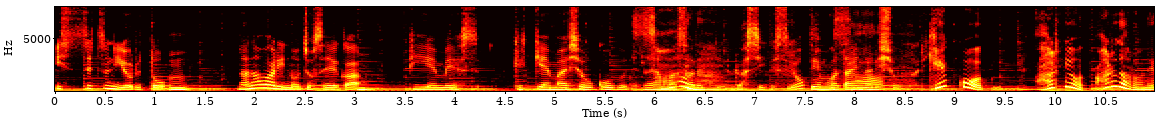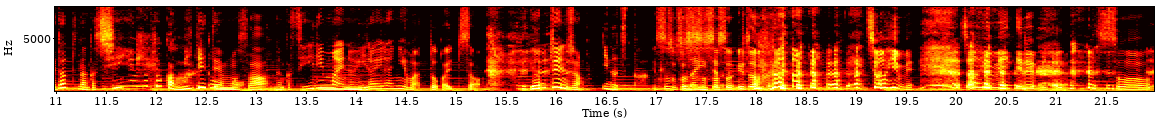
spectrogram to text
一説によるとうん。7割の女性がうん。PMS 月経前症候群で悩まされているらしいですよ。でもさまあ。結構あるよあるだろうね。だってなんか CM とか見ててもさなんか生理前のイライラにはとか言ってさ、やってんじゃん。命のそうそうそうそうそう。言うと商品名。商品名言ってるみたいな。そう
